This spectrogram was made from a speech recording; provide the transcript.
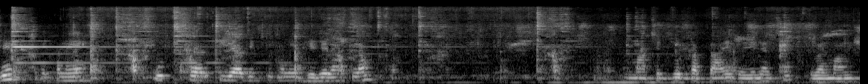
যে এখানে উচ্ছে আর পেঁয়াজ একটুখানি ভেজে রাখলাম। মাছের ঝোলটা প্রায় হয়ে গেছে, এবার মাংস।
